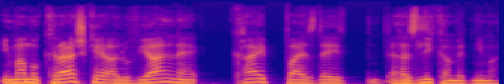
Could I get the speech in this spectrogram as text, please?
imamo kraške, aluvialne, kaj pa je zdaj razlika med njima?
